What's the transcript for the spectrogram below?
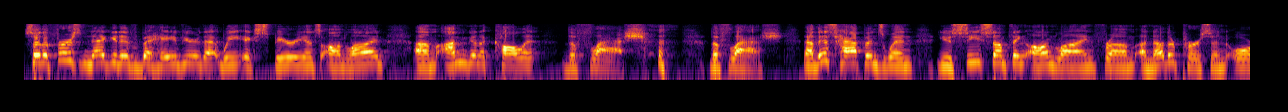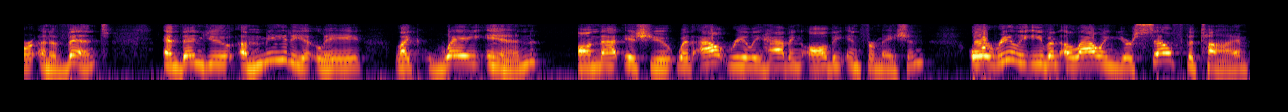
So, the first negative behavior that we experience online, um, I'm going to call it the flash. the flash. Now, this happens when you see something online from another person or an event, and then you immediately like weigh in on that issue without really having all the information or really even allowing yourself the time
